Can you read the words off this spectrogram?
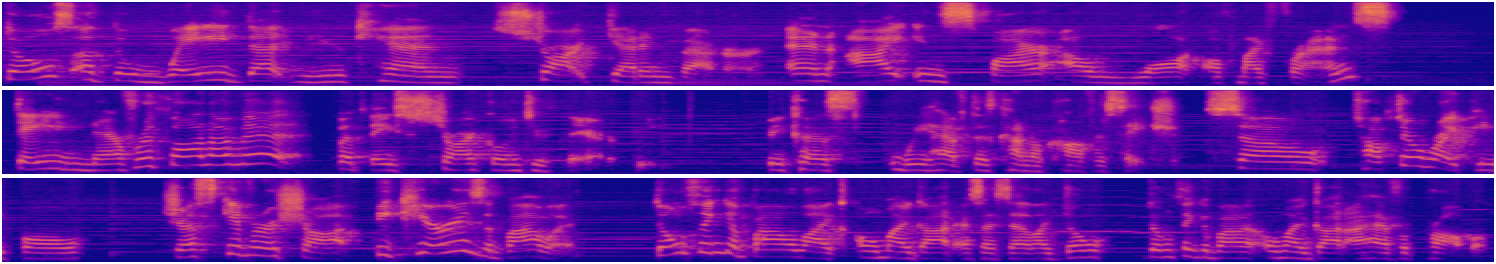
those are the way that you can start getting better. And I inspire a lot of my friends. They never thought of it, but they start going to therapy because we have this kind of conversation. So talk to the right people, just give it a shot. Be curious about it. Don't think about like, oh my God, as I said, like don't don't think about, oh my God, I have a problem.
